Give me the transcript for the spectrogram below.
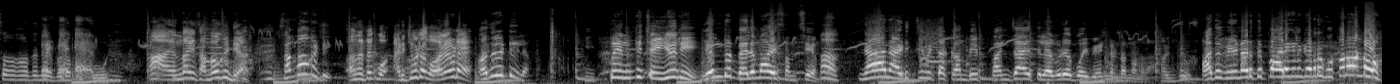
കുട്ടി എവിടെ പോയി. ആ എന്താ ഈ സംഭവം കിട്ടിയ? സംഭവം കിട്ടി. എന്നിട്ട് അടിച്ചുവിട്ട കോലെവിടെ അത് കിട്ടിയില്ല. ഇപ്പൊ എന്ത് ചെയ്യൂ നീ? എന്റെ ബലമായ സംശയം? ഞാൻ അടിച്ചുവിട്ട കമ്പി പഞ്ചായത്തിൽ എവിടെയോ പോയി വീണിട്ടുണ്ടെന്നുള്ളതാണ് അത് വീണെടുത്ത് ഇപ്പൊ ആരെങ്കിലും കിണർ കുത്തണമുണ്ടാവും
